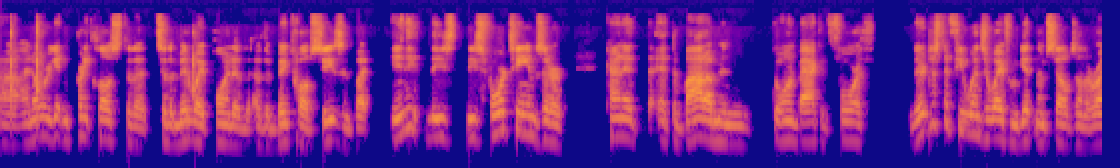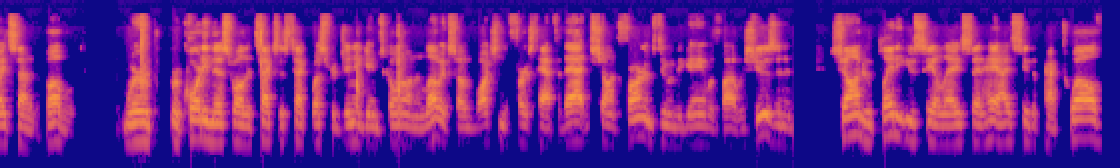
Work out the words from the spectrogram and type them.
uh, I know we're getting pretty close to the to the midway point of, of the Big 12 season, but any these these four teams that are kind of at the bottom and going back and forth, they're just a few wins away from getting themselves on the right side of the bubble. We're recording this while the Texas Tech West Virginia game's going on in Lubbock, so I'm watching the first half of that. And Sean Farnham's doing the game with Bob Wischusen, and Sean, who played at UCLA, said, "Hey, I see the Pac-12.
